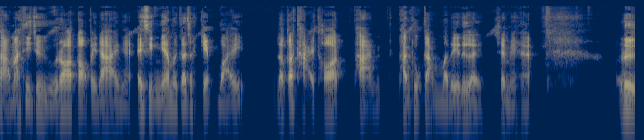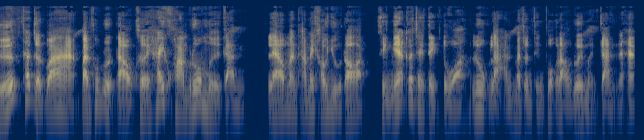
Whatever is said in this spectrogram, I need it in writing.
สามารถที่จะอยู่รอดต่อไปได้เนี่ยไอสิ่งนี้มันก็จะเก็บไว้ แล้วก็ถ่ายทอดผ่านพันธุกรรมมาเรื่อยๆ ใช่ไหมฮะ หรือถ้าเกิดว่าบรรพบุรุษเราเคยให้ความร่วมมือกัน แล้วมันทำให้เขาอยู่รอด สิ่งนี้ก็จะติดตัวลูกหลานมาจนถึงพวกเราด้วยเหมือนกันนะฮะ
